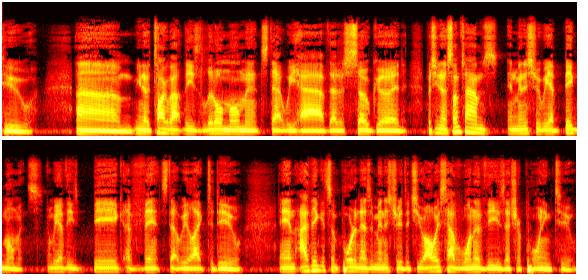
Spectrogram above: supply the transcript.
to um, you know, talk about these little moments that we have that are so good. But, you know, sometimes in ministry, we have big moments and we have these big events that we like to do. And I think it's important as a ministry that you always have one of these that you're pointing to.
